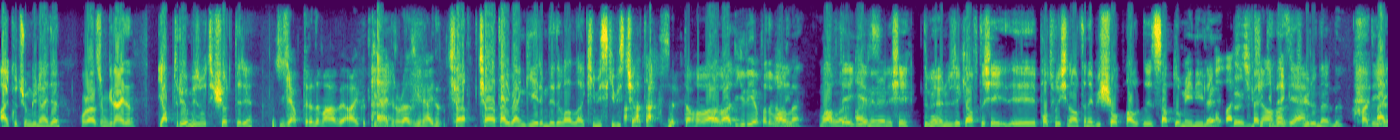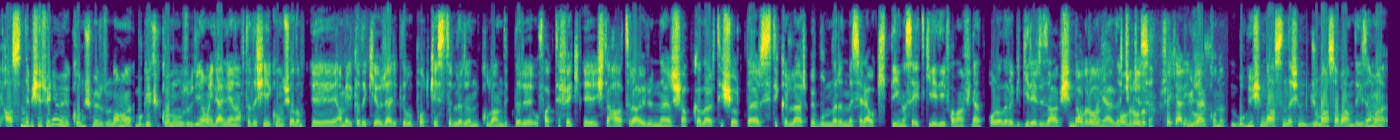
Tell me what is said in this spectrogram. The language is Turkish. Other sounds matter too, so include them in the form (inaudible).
Aykut'cum günaydın. Uraz'cığım günaydın. Yaptırıyor muyuz bu tişörtleri? Yaptıralım abi. Aykut günaydın, (laughs) Uraz günaydın. Ça- Çağatay ben giyerim dedi vallahi kimis gibi Çağatay. (laughs) tamam abi vallahi. hadi yürü yapalım valla. Vallahi aynen öyle şey. Değil mi? Önümüzdeki hafta şey e, Podfresh'in altına bir shop subdomainiyle böyle bir şekilde yani. ürünlerden. Hadi. Yani aslında bir şey söyleyeyim mi? Konuşmuyoruz bunu ama bugünkü konumuz bu değil ama ilerleyen haftada şeyi konuşalım. E, Amerika'daki özellikle bu podcasterların kullandıkları ufak tefek e, işte hatıra ürünler, şapkalar, tişörtler, stickerlar ve bunların mesela o kitleyi nasıl etkilediği falan filan oralara bir gireriz abi. Şimdi olur, aklıma olur. geldi açıkçası. Olur olur. Şeker gibi Güzel olur. konu. Bugün şimdi aslında şimdi cuma sabahındayız ama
